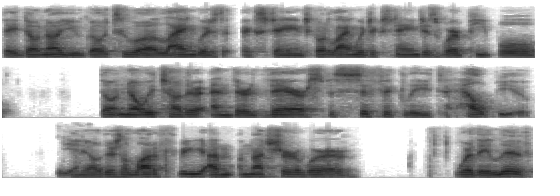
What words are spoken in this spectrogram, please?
They don't know you. Go to a language exchange. Go to language exchanges where people don't know each other and they're there specifically to help you. Yeah. You know, there's a lot of free. I'm I'm not sure where where they live,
